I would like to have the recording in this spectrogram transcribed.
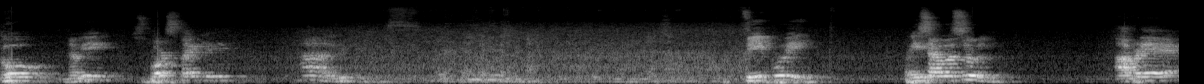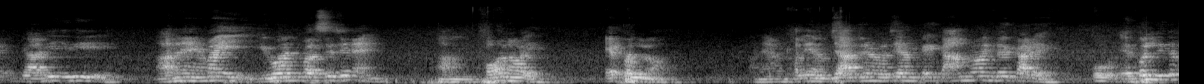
તો નવી સ્પોર્ટ્સ બાઇક લીધી. હા, લીધી. ફી પૂરી. પૈસા વસૂલ. આપણે ગાડી લીધી. અને એમાંય યુવાન પાસે છે ને, આમ ફોન હોય એપલ નો અને આમ ખાલી આમ ચાર જણ વચ્ચે આમ કઈ કામ ન હોય તોય કાઢે. ઓ, એપલ લીધો?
